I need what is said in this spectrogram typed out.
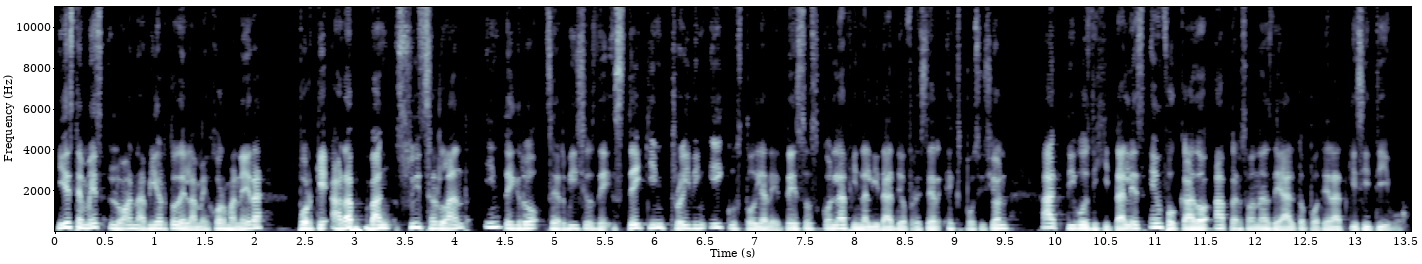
y este mes lo han abierto de la mejor manera, porque Arab Bank Switzerland integró servicios de staking, trading y custodia de tesos con la finalidad de ofrecer exposición a activos digitales enfocado a personas de alto poder adquisitivo.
